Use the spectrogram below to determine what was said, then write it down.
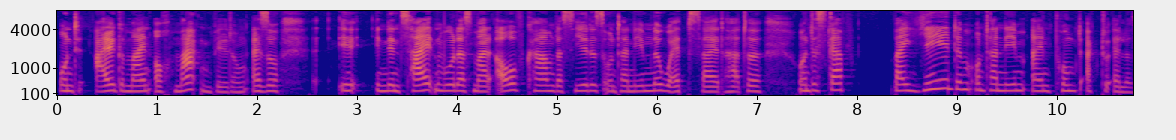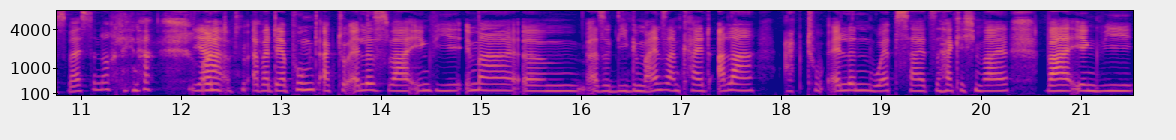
und allgemein auch Markenbildung. Also äh, in den Zeiten, wo das mal aufkam, dass jedes Unternehmen eine Website hatte und es gab bei jedem Unternehmen ein Punkt Aktuelles, weißt du noch, Lena? Ja, und, aber der Punkt Aktuelles war irgendwie immer, ähm, also die Gemeinsamkeit aller aktuellen Websites, sag ich mal, war irgendwie,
